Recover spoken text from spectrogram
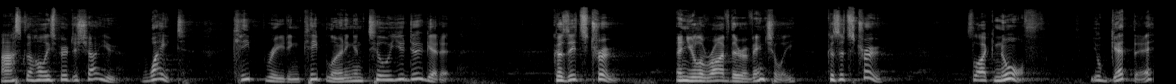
ask the Holy Spirit to show you. Wait. Keep reading, keep learning until you do get it because it's true. And you'll arrive there eventually because it's true. It's like north. You'll get there.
